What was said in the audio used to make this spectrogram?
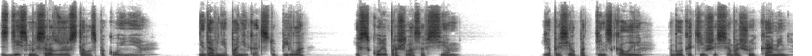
Здесь мне сразу же стало спокойнее. Недавняя паника отступила — и вскоре прошла совсем. Я присел под тень скалы, облокотившись о большой камень,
